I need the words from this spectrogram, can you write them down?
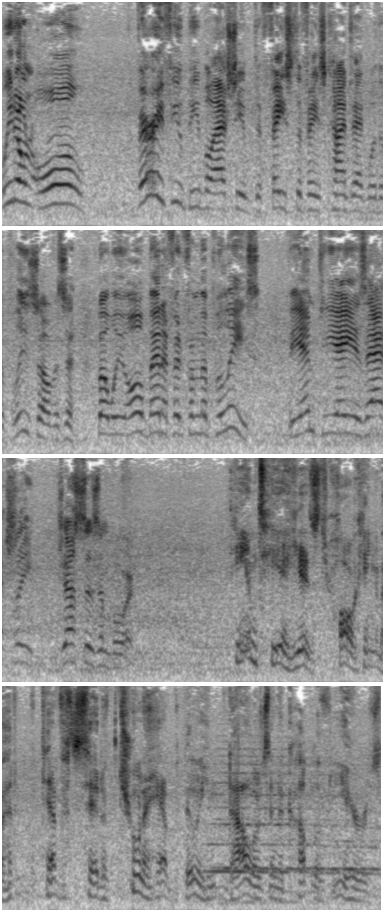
We don't all, very few people actually have face to face contact with a police officer, but we all benefit from the police. The MTA is actually just as important. The MTA is talking about a deficit of $2.5 billion in a couple of years.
